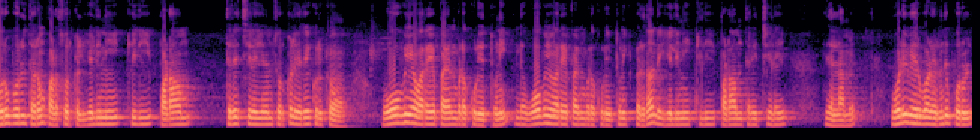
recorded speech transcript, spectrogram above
ஒரு பொருள் தரும் பல சொற்கள். எளினி கிளி படாம் திரைச்சிலை எனும் சொற்கள் எதை குறிக்கும்? ஓவியம் வரைய பயன்படக்கூடிய துணி. இந்த ஓவியம் வரைய பயன்படக்கூடிய துணிக்கு பேர் தான் இந்த எளினி கிளி படாம் திரைச்சிலை இது எல்லாமே ஒளி வேறுபாடு இருந்து பொருள்.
